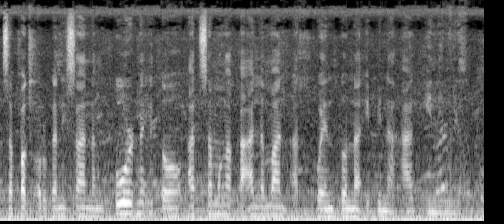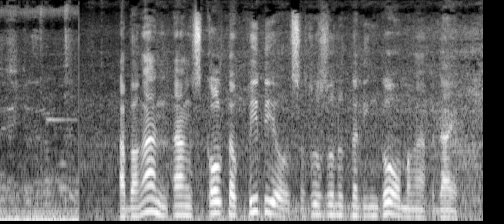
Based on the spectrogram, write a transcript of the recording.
sa pag-organisa ng tour na ito at sa mga kaalaman at kwento na ibinahagi ninyo. Abangan ang Escolta video sa susunod na linggo mga ka-diary.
